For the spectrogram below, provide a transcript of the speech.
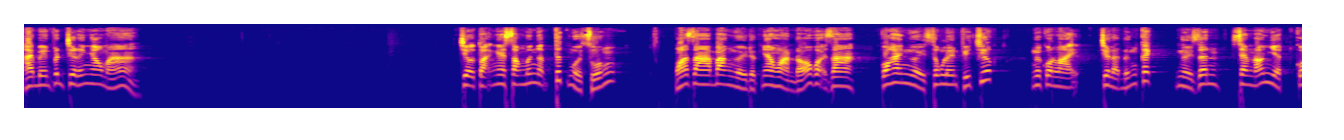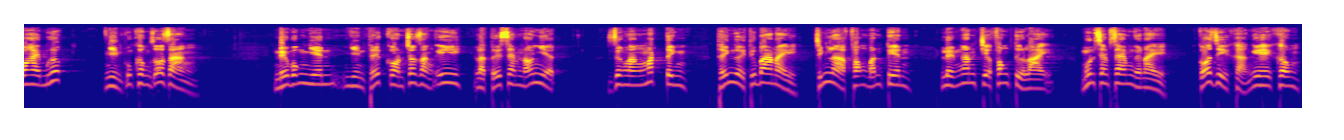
hai bên vẫn chưa đánh nhau mà. Triệu toại nghe xong mới ngậm tức ngồi xuống. Hóa ra ba người được nha hoàn đó gọi ra, có hai người xông lên phía trước, người còn lại chỉ là đứng cách người dân xem náo nhiệt có hai bước, nhìn cũng không rõ ràng. Nếu bỗng nhiên nhìn thấy còn cho rằng y là tới xem náo nhiệt, Dương Lăng mắt tinh thấy người thứ ba này chính là Phong Bắn Tiên, liền ngăn Triệu Phong Tử lại, muốn xem xem người này có gì khả nghi hay không.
